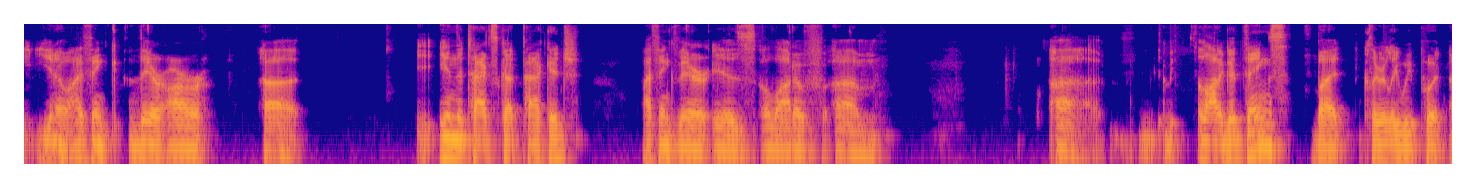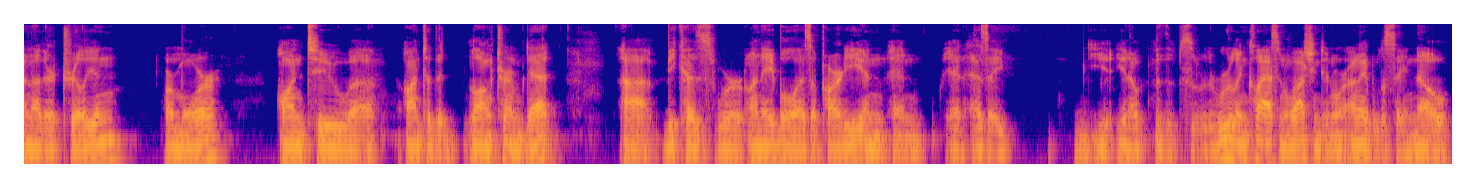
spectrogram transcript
you know, I think there are uh, in the tax cut package. I think there is a lot of um, uh, a lot of good things, but clearly we put another trillion or more onto uh, onto the long term debt uh, because we're unable as a party and and, and as a you, you know the, sort of the ruling class in Washington, we're unable to say no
